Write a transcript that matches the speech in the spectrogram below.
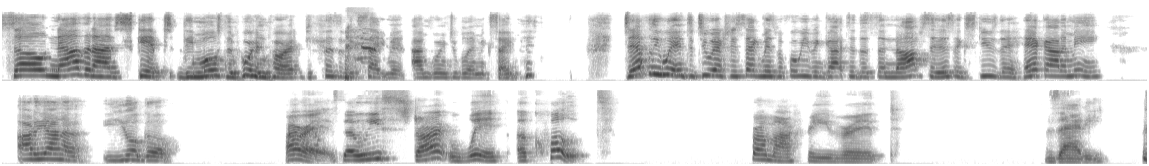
So now that I've skipped the most important part because of excitement, I'm going to blame excitement. Definitely went into two extra segments before we even got to the synopsis. Excuse the heck out of me. Ariana, you'll go. All right. So we start with a quote from our favorite Zaddy.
